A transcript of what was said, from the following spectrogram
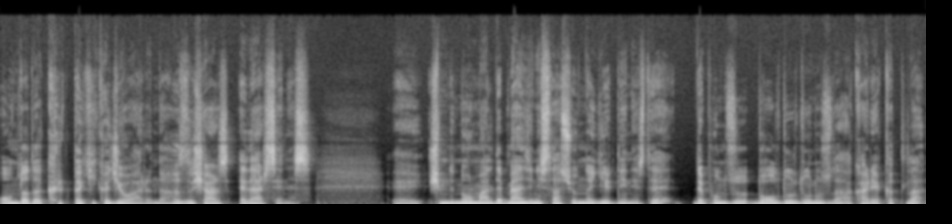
Onda da 40 dakika civarında hızlı şarj ederseniz. E, şimdi normalde benzin istasyonuna girdiğinizde deponuzu doldurduğunuzda akaryakıtla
